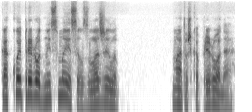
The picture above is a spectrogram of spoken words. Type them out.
какой природный смысл заложила матушка природа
